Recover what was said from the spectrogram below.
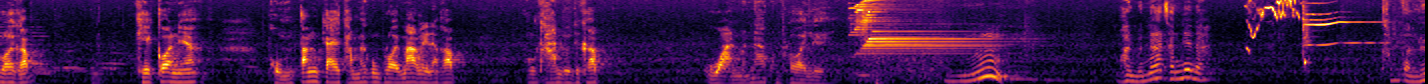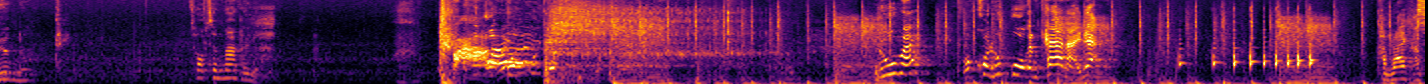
พลอยครับ เค้กก้อนเนี้ย ผมตั้งใจทำให้คุณพลอยมากเลยนะครับ ลองทานดูสิครับ หวานเหมือนหน้าคุณพลอยเลยหวานเหมือนหน้าฉันเนี่ยนะทำแต่เรื่องเนาะชอบฉันมากเลยเหรอรู้ไหมว่าคนเขากลัวกันแค่ไหนเนี่ย ทำได้ครับ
